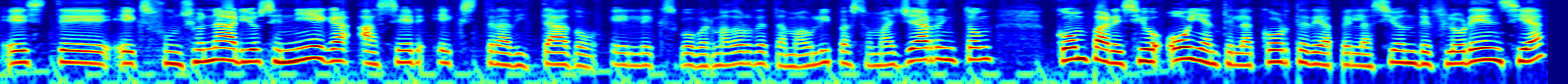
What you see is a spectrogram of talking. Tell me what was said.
este exfuncionario se niega a ser extraditado. El exgobernador de Tamaulipas, Tomás Yarrington, compareció hoy ante la Corte de Apelación de Florencia,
